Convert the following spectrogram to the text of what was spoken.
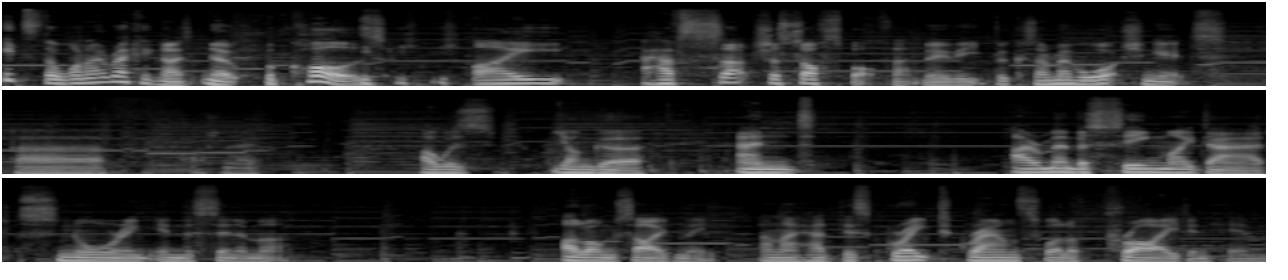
it's the one I recognise. No, because I have such a soft spot for that movie because I remember watching it. Uh, I don't know. I was younger, and I remember seeing my dad snoring in the cinema alongside me, and I had this great groundswell of pride in him.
